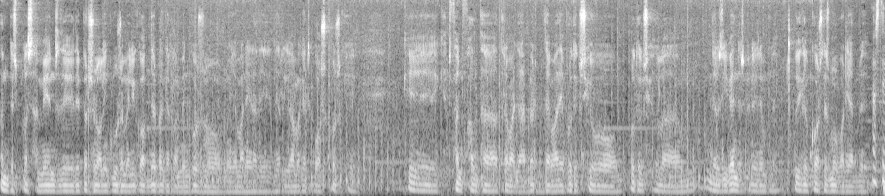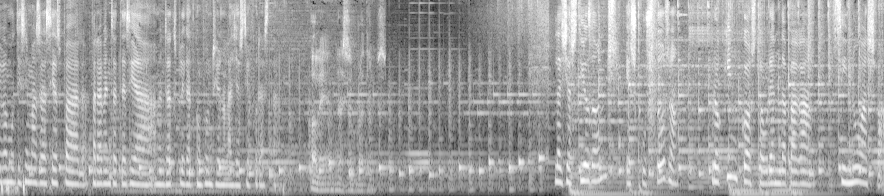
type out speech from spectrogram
amb desplaçaments de, de personal inclús amb helicòpter, perquè realment doncs, no, no hi ha manera d'arribar a aquests boscos que, que, que ens fan falta treballar per tema de protecció, protecció de, la, de les vivendes, per exemple. Vull dir que el cost és molt variable. Esteve, moltíssimes gràcies per, per haver-nos atès i haver-nos explicat com funciona la gestió forestal. Vale, gràcies a vosaltres. La gestió, doncs, és costosa, però quin cost haurem de pagar si no es fa?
